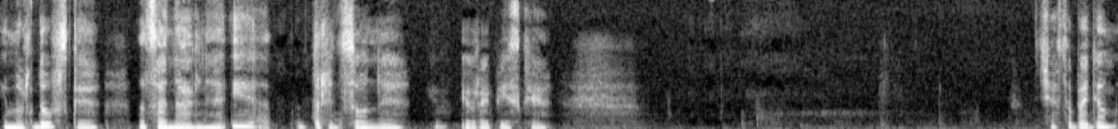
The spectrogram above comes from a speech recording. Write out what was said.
и мордовская, национальная, и традиционная, европейская. Сейчас обойдем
